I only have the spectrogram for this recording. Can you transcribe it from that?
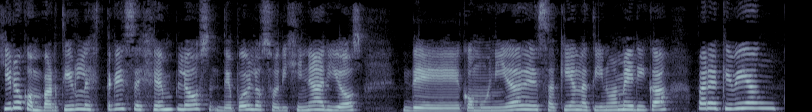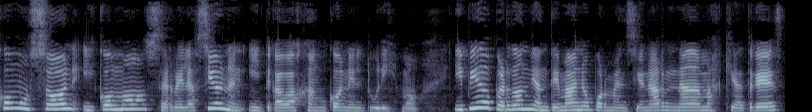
Quiero compartirles tres ejemplos de pueblos originarios de comunidades aquí en Latinoamérica para que vean cómo son y cómo se relacionan y trabajan con el turismo. Y pido perdón de antemano por mencionar nada más que a tres,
